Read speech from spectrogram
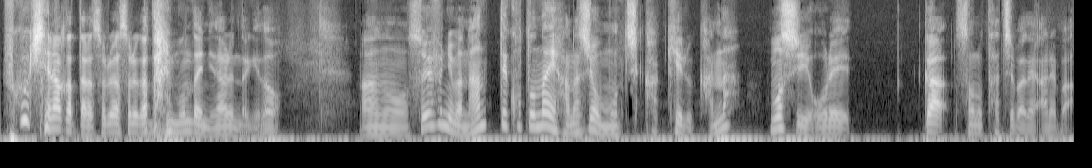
服着てなかったらそれはそれが大問題になるんだけど、あの、そういうふうにはなんてことない話を持ちかけるかな？もし俺がその立場であれば。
